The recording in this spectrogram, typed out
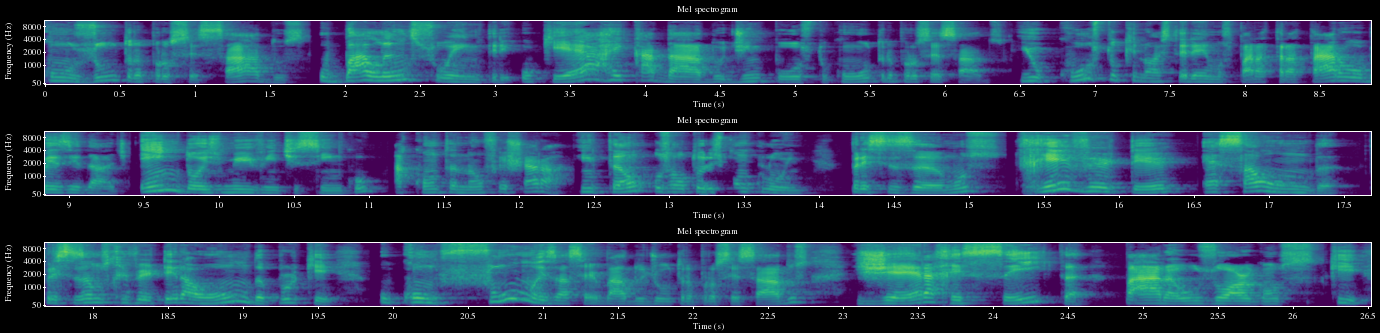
com os ultraprocessados, o balanço entre o que é arrecadado de imposto com ultraprocessados e o custo que nós teremos para tratar a obesidade em 2025, a conta não fechará. Então, os autores concluem: precisamos reverter essa onda precisamos reverter a onda, porque o consumo exacerbado de ultraprocessados gera receita para os órgãos que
